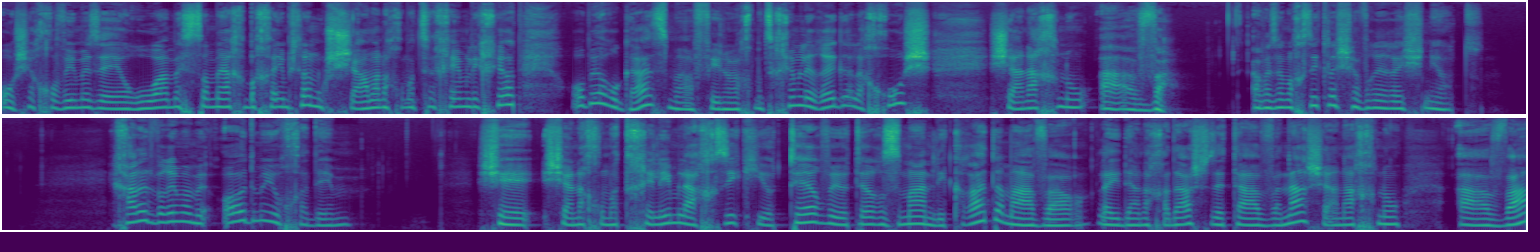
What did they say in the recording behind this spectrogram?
או שחווים איזה אירוע משמח בחיים שלנו, שם אנחנו מצליחים לחיות, או באורגזמה אפילו, אנחנו מצליחים לרגע לחוש שאנחנו אהבה. אבל זה מחזיק לשברירי שניות. אחד הדברים המאוד מיוחדים ש, שאנחנו מתחילים להחזיק יותר ויותר זמן לקראת המעבר לעידן החדש, זה את ההבנה שאנחנו אהבה,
